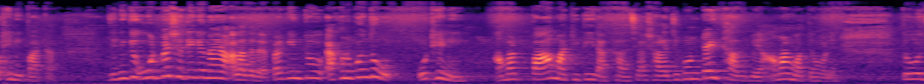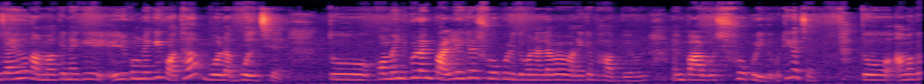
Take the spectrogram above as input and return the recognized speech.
ওঠেনি পাটা। যেদিনকে উঠবে সেদিনকে নয়, আলাদা ব্যাপার। কিন্তু এখনও পর্যন্ত ওঠেনি। আমার পা মাটিতেই রাখা আছে আর সারা জীবনটাই থাকবে আমার মতে মনে। তো যাই হোক, আমাকে নাকি এরকম নাকি কথা বলা, বলছে। তো কমেন্টগুলো আমি পারলে এখানে শো করে দেবো, নাহলে আবার অনেকে ভাববে আমি পারব শো করে দেবো। ঠিক আছে? তো আমাকে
